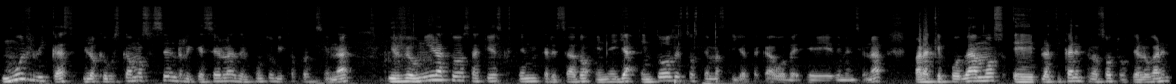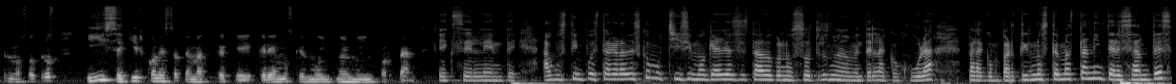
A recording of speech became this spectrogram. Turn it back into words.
muy ricas y lo que buscamos es enriquecerlas desde el punto de vista profesional y reunir a todos aquellos que estén interesados en ella, en todos estos temas que ya te acabo de, eh, mencionar, para que podamos eh, platicar entre nosotros, dialogar entre nosotros y seguir con esta temática que creemos que es muy, muy, muy importante. Excelente. Agustín, pues te agradezco muchísimo que hayas estado con nosotros nuevamente en La Conjura para compartirnos temas tan interesantes.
